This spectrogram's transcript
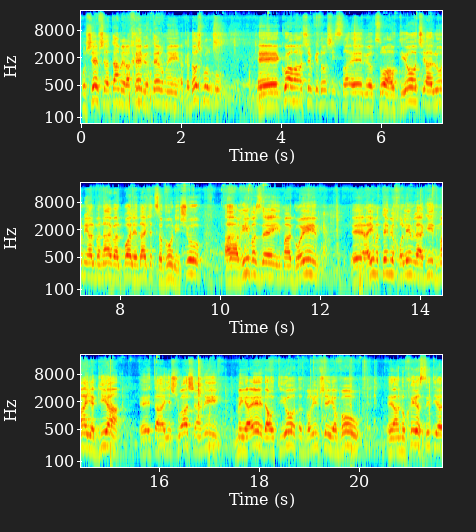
חושב שאתה מרחם יותר מהקדוש ברוך הוא. אה, כה אמר השם קדוש ישראל ויוצרו, האותיות שעלוני על בניי ועל פועל ידיי תצבוני. שוב, הריב הזה עם הגויים, אה, האם אתם יכולים להגיד מה יגיע את הישועה שאני מייעד, האותיות, הדברים שיבואו אנוכי עשיתי אה,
